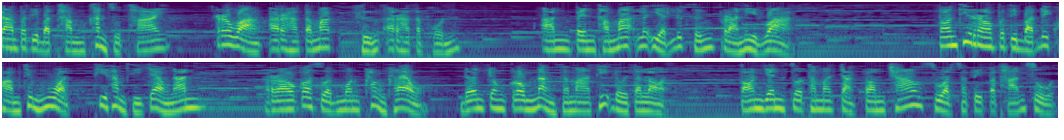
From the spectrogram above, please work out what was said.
การปฏิบัติธรรมขั้นสุดท้าย ระหว่างอรหัตมรรคถึงอรหัตผล อันเป็นธรรมะละเอียดลึกซึ้งปราณีตว่าตอนที่เราปฏิบัติด้วยความเข้มงวด ที่ถ้ำสีแก้วนั้น เราก็สวดมนต์คล่องแคล่ว เดินจงกรมนั่งสมาธิโดยตลอด ตอนเย็นสวดธรรมจักตอนเช้าสวดสติปัฏฐานสูตร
